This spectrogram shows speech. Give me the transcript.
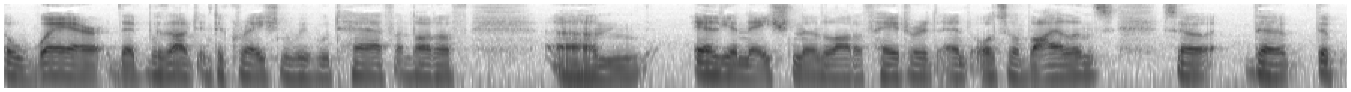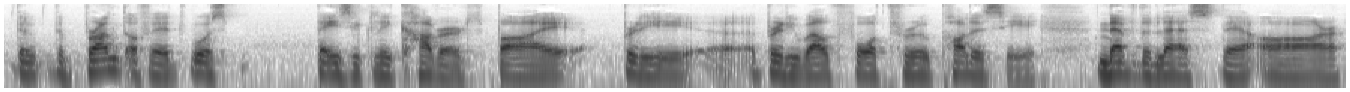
aware that without integration we would have a lot of um, alienation and a lot of hatred and also violence. So the, the, the, the brunt of it was basically covered by pretty uh, a pretty well thought through policy. Nevertheless, there are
